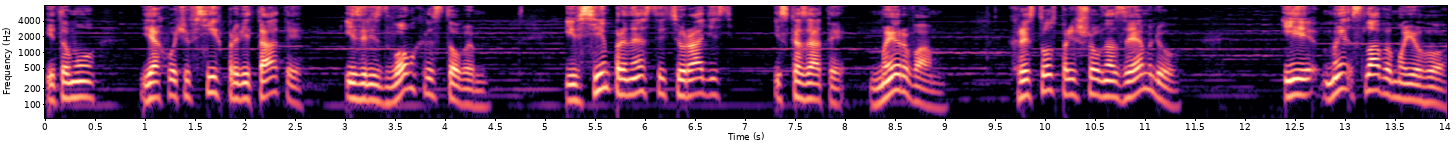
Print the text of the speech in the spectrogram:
І тому я хочу всіх привітати із Різдвом Христовим і всім принести цю радість і сказати: Мир вам! Христос прийшов на землю, і ми славимо Його.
